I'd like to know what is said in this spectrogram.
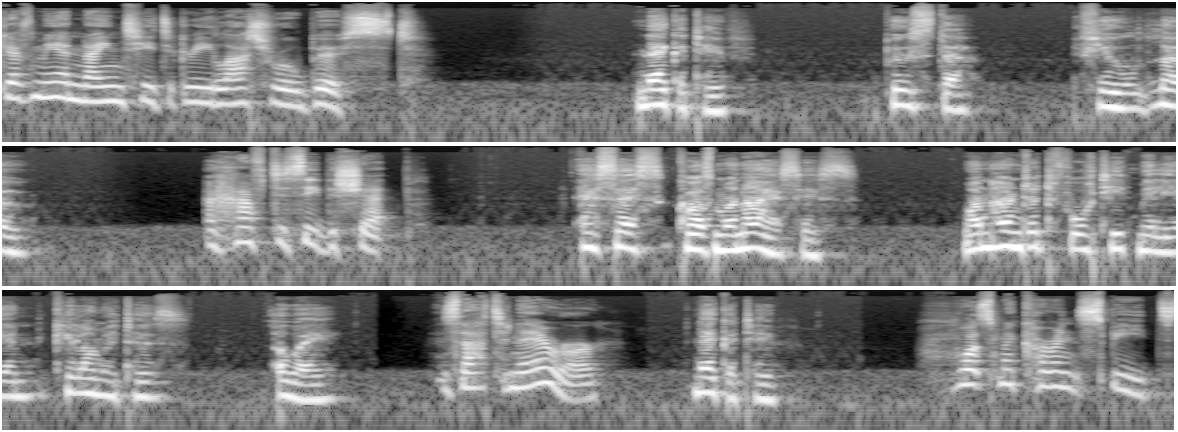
Give me a 90 degree lateral boost. Negative. Booster. Fuel low. I have to see the ship. SS Cosmoniasis. 140 million kilometers away. Is that an error? Negative. What's my current speed?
